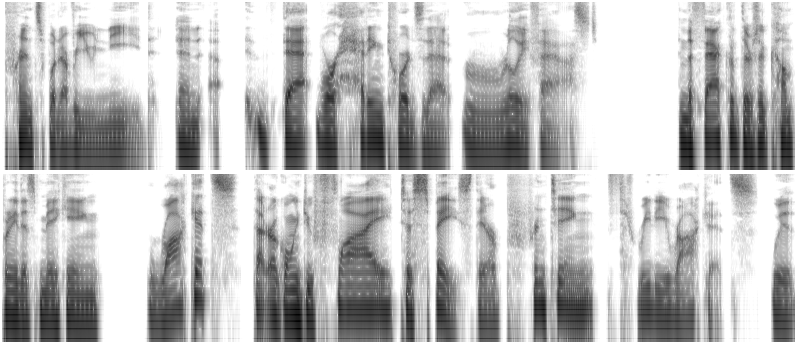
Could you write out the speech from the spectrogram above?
prints whatever you need, and uh, that we're heading towards that really fast and the fact that there's a company that's making rockets that are going to fly to space. They are printing 3D rockets with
